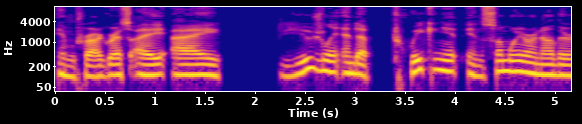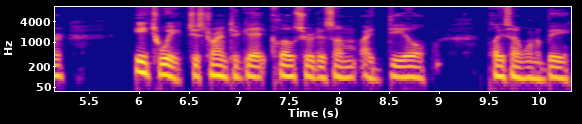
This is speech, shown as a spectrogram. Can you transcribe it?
in progress. I I usually end up tweaking it in some way or another each week, just trying to get closer to some ideal place I want to be.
